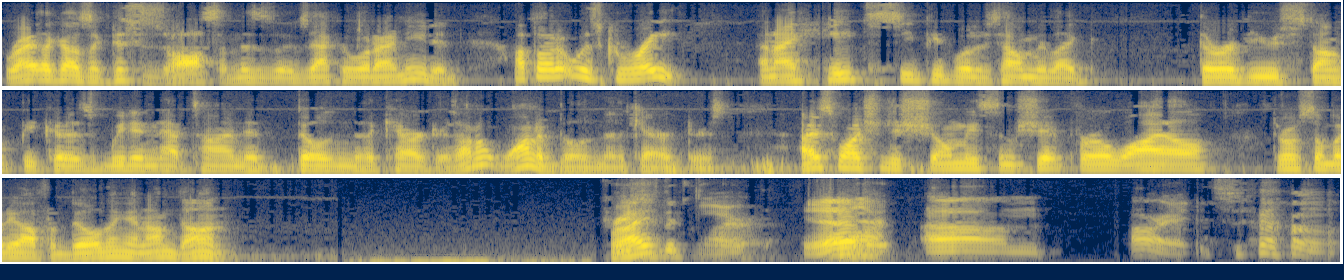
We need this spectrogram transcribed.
Right? Like I was like, this is awesome. This is exactly what I needed. I thought it was great, and I hate to see people to tell me like the reviews stunk because we didn't have time to build into the characters. I don't want to build into the characters. I just want you to show me some shit for a while, throw somebody off a building, and I'm done. Right? to the choir. Yeah. Um. All right.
